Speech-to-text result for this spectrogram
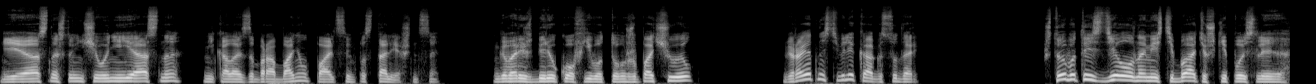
«Ясно, что ничего не ясно», — Николай забарабанил пальцами по столешнице. Говоришь, Бирюков его тоже почуял? Вероятность велика, государь. Что бы ты сделал на месте батюшки после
